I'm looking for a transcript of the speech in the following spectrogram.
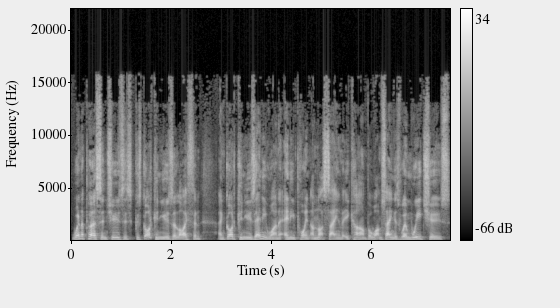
When a person chooses, because God can use a life and, and God can use anyone at any point. I'm not saying that He can't, but what I'm saying is when we choose,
